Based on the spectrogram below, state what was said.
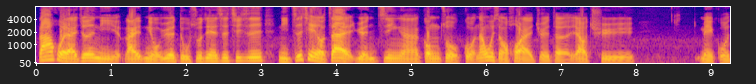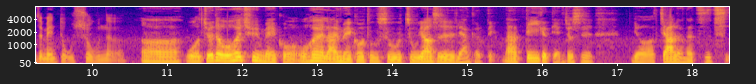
拉回来就是你来纽约读书这件事，其实你之前有在元京啊工作过，那为什么后来觉得要去美国这边读书呢？呃，我觉得我会去美国，我会来美国读书，主要是两个点。那第一个点就是有家人的支持，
